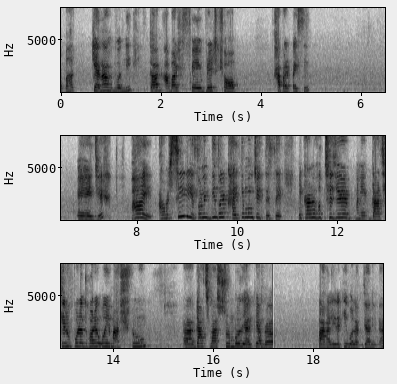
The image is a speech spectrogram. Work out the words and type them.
অবাক, কেন আমি বললি? কারণ আমার ফেভারেট সব খাবার পাইছি। এই যে, ভাই, আমার সিরিয়াস অনেকদিন ধরে খাইতে মন চাইতেছে। এখানে হচ্ছে যে মানে গাছের উপরে ধরে ওই মাশরুম গাছ মাশরুম বলে আর কি আমরা বাঙালিরা কি বলে আমি জানি না।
